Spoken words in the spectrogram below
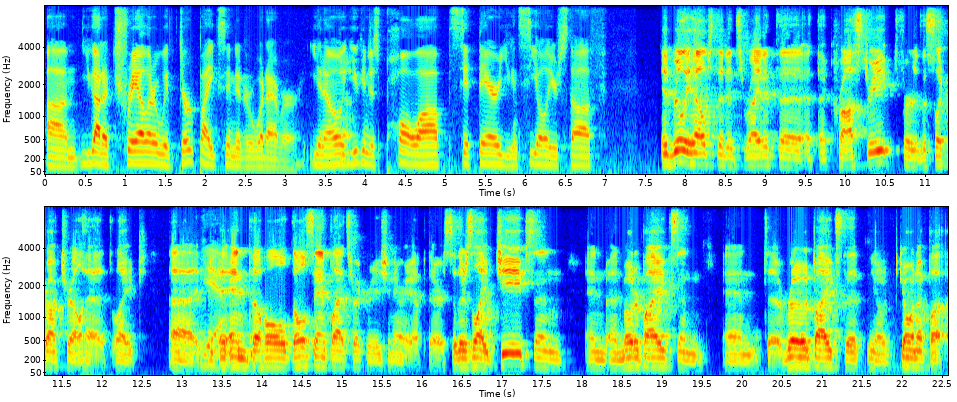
um, you got a trailer with dirt bikes in it or whatever. You know, yeah. you can just pull up, sit there, you can see all your stuff. It really helps that it's right at the at the cross street for the Slickrock Trailhead. Like uh, yeah. and the whole the whole Sand Flats recreation area up there. So there's like jeeps and and, and motorbikes and and uh, road bikes that you know going up uh,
